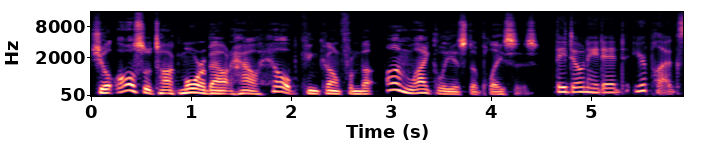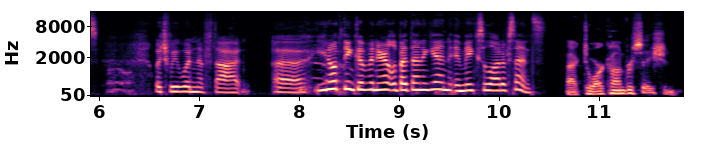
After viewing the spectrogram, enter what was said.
She'll also talk more about how help can come from the unlikeliest of places. They donated earplugs, which we wouldn't have thought. Uh, you don't think of an ear, but then again, it makes a lot of sense. Back to our conversation.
